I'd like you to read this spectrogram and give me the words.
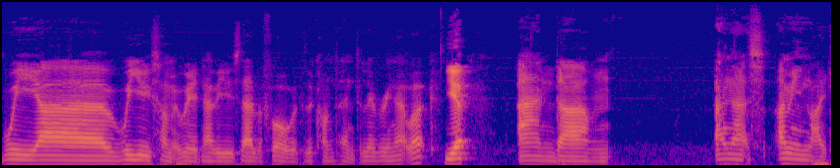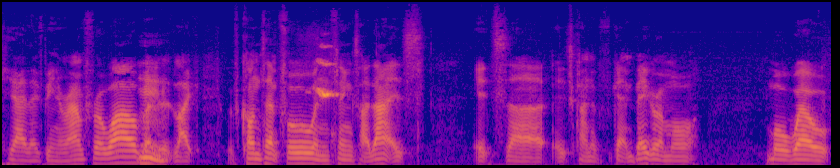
we uh, we used something we had never used there before with the Content Delivery Network Yep. and um, and that's I mean like yeah they've been around for a while, but Mm. like with Contentful and things like that, it's it's uh, it's kind of getting bigger and more more well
